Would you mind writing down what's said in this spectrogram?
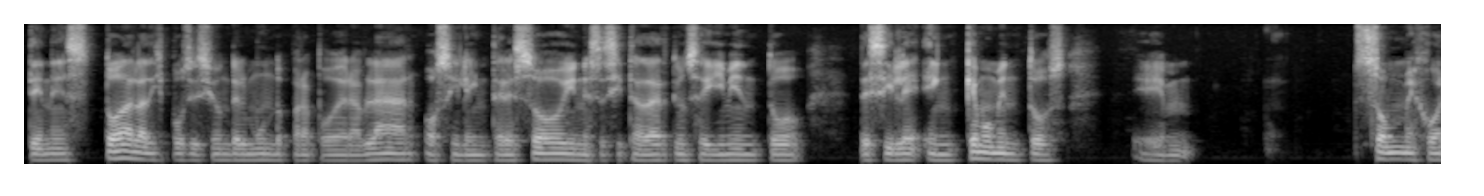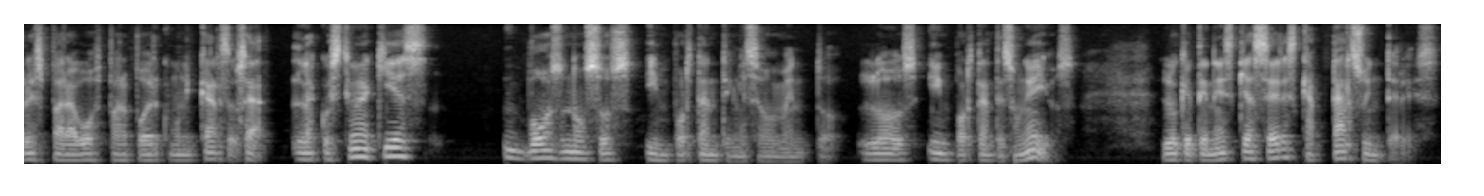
tenés toda la disposición del mundo para poder hablar o si le interesó y necesita darte un seguimiento, decirle en qué momentos em, son mejores para vos para poder comunicarse. O sea, la cuestión aquí es, vos no sos importante en ese momento, los importantes son ellos. Lo que tenés que hacer es captar su interés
